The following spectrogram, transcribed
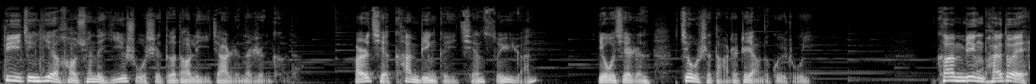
毕竟叶浩轩的医术是得到李家人的认可的，而且看病给钱随缘，有些人就是打着这样的鬼主意。看病排队，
